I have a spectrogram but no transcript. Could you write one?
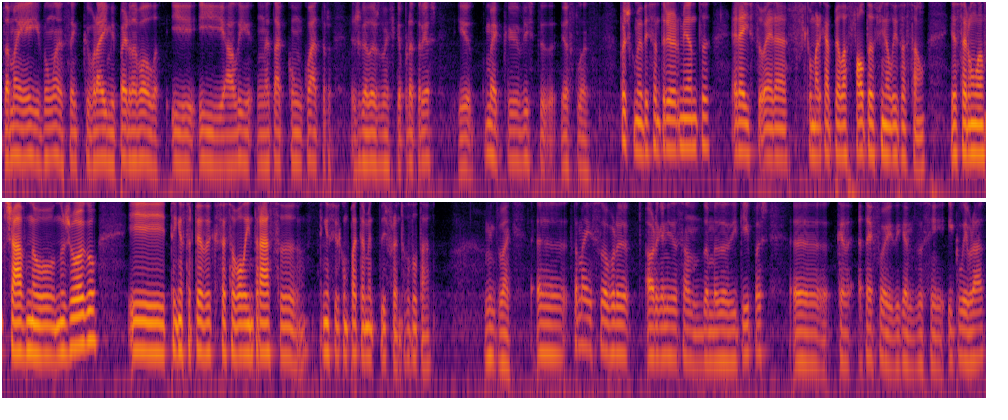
Também aí de um lance em que Brahimi perde a bola e, e há ali um ataque com quatro jogadores do Benfica para três. E como é que viste esse lance? Pois, como eu disse anteriormente, era isso, era, ficou marcado pela falta de finalização. Esse era um lance-chave no, no jogo e tenho a certeza que se essa bola entrasse, tinha sido completamente diferente o resultado. Muito bem. Uh, também sobre a organização de ambas as equipas, que até foi, digamos assim, equilibrado,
